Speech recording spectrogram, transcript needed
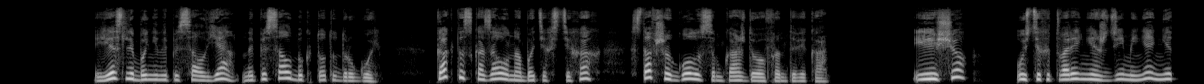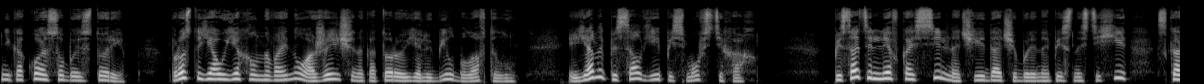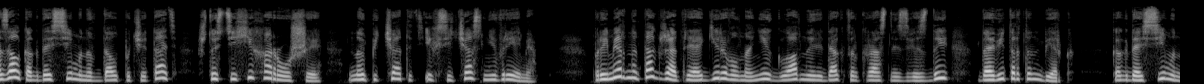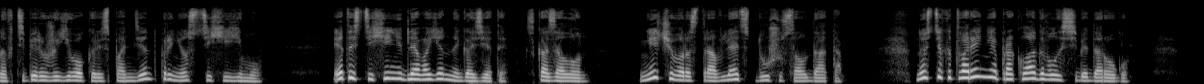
«Если бы не написал я, написал бы кто-то другой». Как-то сказал он об этих стихах, ставших голосом каждого фронтовика. И еще у стихотворения «Жди меня» нет никакой особой истории. Просто я уехал на войну, а женщина, которую я любил, была в тылу. И я написал ей письмо в стихах. Писатель Лев Кассиль, на чьей даче были написаны стихи, сказал, когда Симонов дал почитать, что стихи хорошие, но печатать их сейчас не время. Примерно так же отреагировал на них главный редактор «Красной звезды» Давид Ротенберг, когда Симонов, теперь уже его корреспондент, принес стихи ему. «Это стихи не для военной газеты», — сказал он. Нечего расстравлять душу солдата. Но стихотворение прокладывало себе дорогу.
